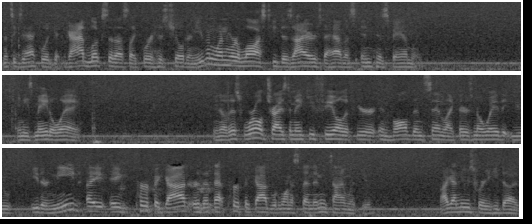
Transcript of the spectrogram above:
That's exactly what God looks at us like we're his children. Even when we're lost, he desires to have us in his family. And he's made a way. You know, this world tries to make you feel if you're involved in sin like there's no way that you either need a, a perfect God or that that perfect God would want to spend any time with you. I got news for you. He does.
